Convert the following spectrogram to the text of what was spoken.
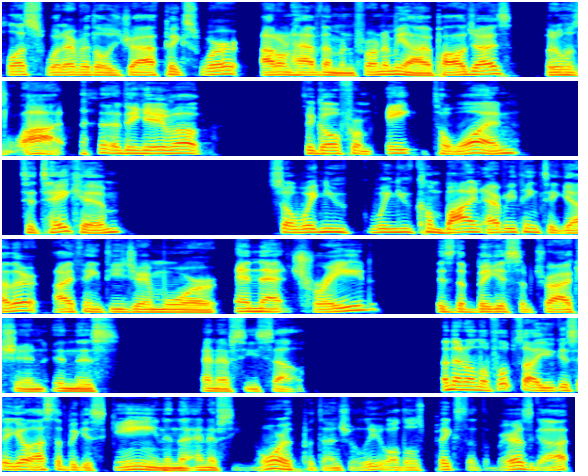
plus whatever those draft picks were, I don't have them in front of me. I apologize, but it was a lot that they gave up to go from eight to one to take him. So when you when you combine everything together, I think DJ Moore and that trade is the biggest subtraction in this NFC South. And then on the flip side, you could say, yo, that's the biggest gain in the NFC North potentially. All those picks that the Bears got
